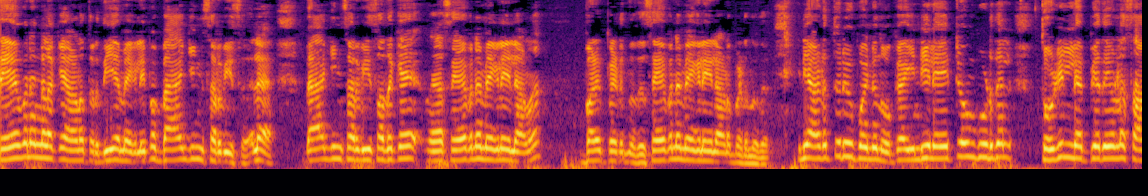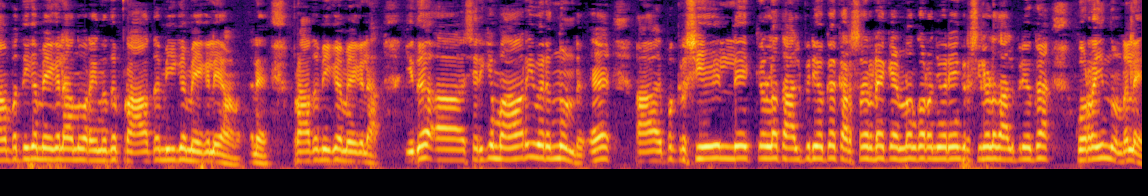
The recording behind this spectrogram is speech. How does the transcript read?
സേവനങ്ങളൊക്കെയാണ് തൃതീയ മേഖല. ഇപ്പൊ ബാങ്കിങ് സർവീസ് അല്ലെ? ബാങ്കിങ് സർവീസ് അതൊക്കെ സേവന മേഖലയിലാണ് പെടുന്നത് സേവന മേഖലയിലാണ് പെടുന്നത്. ഇനി അടുത്തൊരു പോയിന്റ് നോക്കുക. ഇന്ത്യയിൽ ഏറ്റവും കൂടുതൽ തൊഴിൽ ലഭ്യതയുള്ള സാമ്പത്തിക മേഖല എന്ന് പറയുന്നത് പ്രാഥമിക മേഖലയാണ് അല്ലെ? പ്രാഥമിക മേഖല. ഇത് ശരിക്കും മാറി വരുന്നുണ്ട് ഇപ്പൊ കൃഷിയിലേക്കുള്ള താല്പര്യമൊക്കെ കർഷകരുടെയൊക്കെ എണ്ണം കുറഞ്ഞു വരെയും കൃഷിയിലുള്ള താല്പര്യമൊക്കെ കുറയുന്നുണ്ട് അല്ലെ?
